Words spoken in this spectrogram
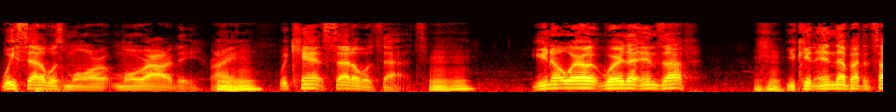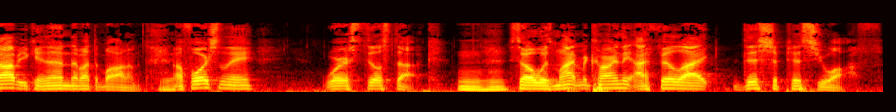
we settle with more morality, right? Mm-hmm. We can't settle with that. You know where where that ends up? Mm-hmm. you can end up at the top, you can end up at the bottom. Unfortunately, we're still stuck. Mm-hmm. So with Mike McCarthy, I feel like this should piss you off.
